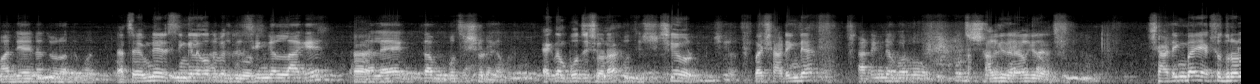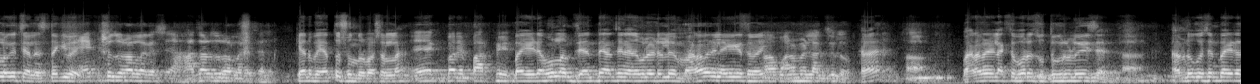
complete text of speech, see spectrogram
মাদি না জোড়াতে পারি আচ্ছা এমনি সিঙ্গেলে কত সিঙ্গেল লাগে হ্যাঁ। তাহলে একদম পঁচিশশো টাকা একদম পঁচিশশো না? পঁচিশ শিওর। ভাই শার্টিংটা? স্টার্টিংটা করব আলগি দেন দেন শার্টিং ভাই একশো দূরের লগে চ্যালেঞ্জ নাকি ভাই? একশো জোড়া লাগাছে হাজার জোড়া লাগাছে কেন ভাই এত সুন্দর মাসাল্লাহ একবারে পারফেক্ট ভাই এটা বললাম আনছেন এনে বলে এটা মারামারি লেগে গেছে ভাই। মারামারি লাগছিল। হ্যাঁ? হ্যাঁ। মারামারি লাগছে পরে যুদ্ধ করে হ্যাঁ। আপনি কইছেন ভাই এটা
